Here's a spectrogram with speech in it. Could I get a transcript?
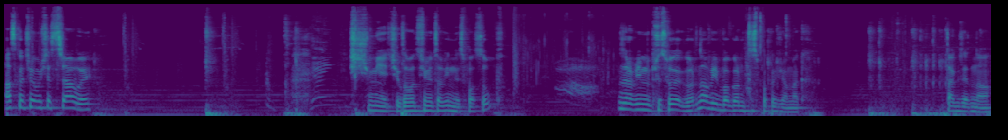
A skończyły mi się strzały. śmieciu. Załatwimy to w inny sposób. Zrobimy przysługę Gornowi, bo Gorn to spoko ziomek. Także no.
